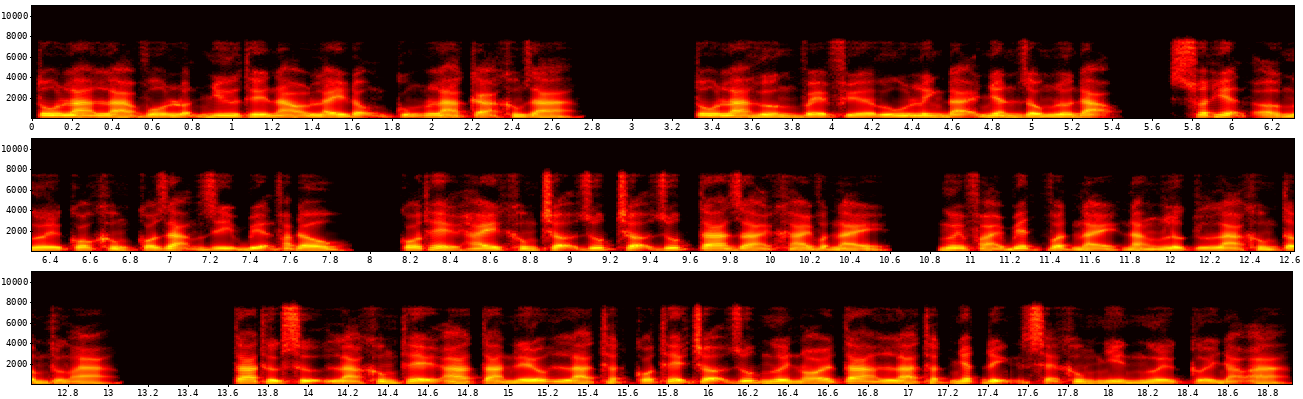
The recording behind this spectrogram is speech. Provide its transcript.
Tô La là vô luận như thế nào lay động cũng là cả không ra. Tô La hướng về phía U Linh đại nhân giống lớn đạo, xuất hiện ở ngươi có không có dạng gì biện pháp đâu, có thể hay không trợ giúp trợ giúp ta giải khai vật này, ngươi phải biết vật này năng lực là không tầm thường a. Ta thực sự là không thể a ta nếu là thật có thể trợ giúp ngươi nói ta là thật nhất định sẽ không nhìn ngươi cười nhạo a.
